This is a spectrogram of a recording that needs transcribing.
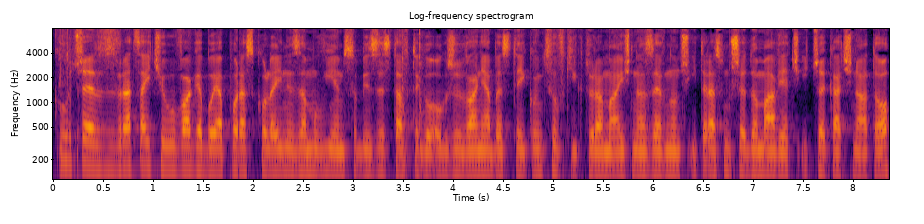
Kurczę, zwracajcie uwagę, bo ja po raz kolejny zamówiłem sobie zestaw tego ogrzewania bez tej końcówki, która ma iść na zewnątrz i teraz muszę domawiać i czekać na to.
